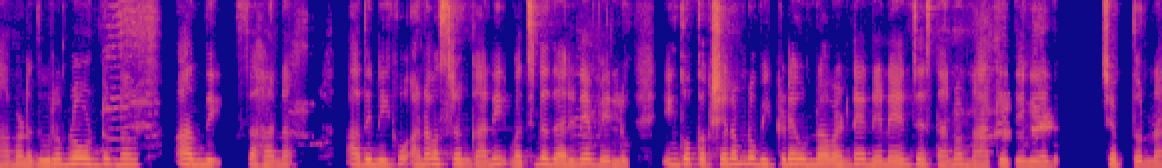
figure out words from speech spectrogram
ఆమెను దూరంలో ఉంటున్నావు అంది సహనా అది నీకు అనవసరం కానీ వచ్చిన దారినే వెళ్ళు. ఇంకొక క్షణం నువ్వు ఇక్కడే ఉన్నావంటే నేనేం చేస్తానో నాకే తెలియదు చెప్తున్నా.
